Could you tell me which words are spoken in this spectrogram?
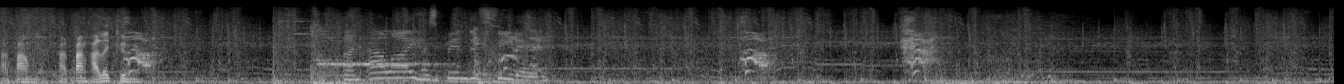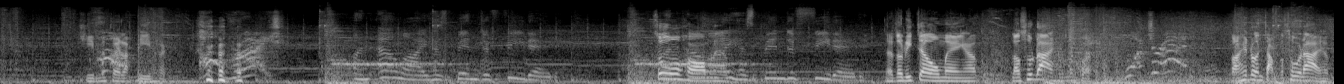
หาตังค์หาตังค์หาเลือดคืน An ally has been defeated. คีมไม่เคยรักดีเท่าไหร่ Right. An ally has been defeated. สู้ An พร้อมนะครับ ally has been defeated. แต่ตัวนี้เจอโอเมนครับ เราสู้ได้ครับทุกคน Watch your head. ต่อให้โดนจับก็สู้ได้ครับ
